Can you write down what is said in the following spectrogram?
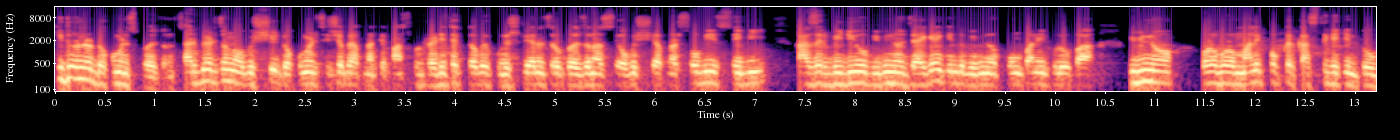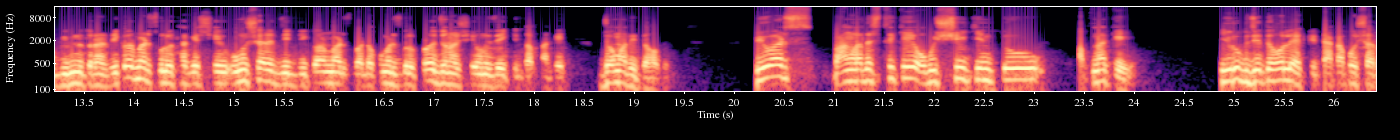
কি ধরনের ডকুমেন্টস প্রয়োজন? সার্বিয়ার জন্য অবশ্যই ডকুমেন্টস হিসেবে আপনাকে পাসপোর্ট রেডি থাকতে হবে পুলিশ ক্লিয়ারেন্সের প্রয়োজন আছে, অবশ্যই আপনার ছবি সিবি কাজের ভিডিও বিভিন্ন জায়গায় কিন্তু বিভিন্ন কোম্পানিগুলো বা বিভিন্ন বড় বড় মালিক পক্ষের কাছ থেকে কিন্তু বিভিন্ন ধরনের রিকোয়ারমেন্টসগুলো থাকে, সেই অনুসারে যে রিকোয়ারমেন্টস বা ডকুমেন্টসগুলো প্রয়োজন হয়, সেই অনুযায়ী কিন্তু আপনাকে জমা দিতে হবে। ভিউয়ার্স বাংলাদেশ থেকে অবশ্যই কিন্তু আপনাকে ইউরোপ যেতে হলে একটি টাকা পয়সার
